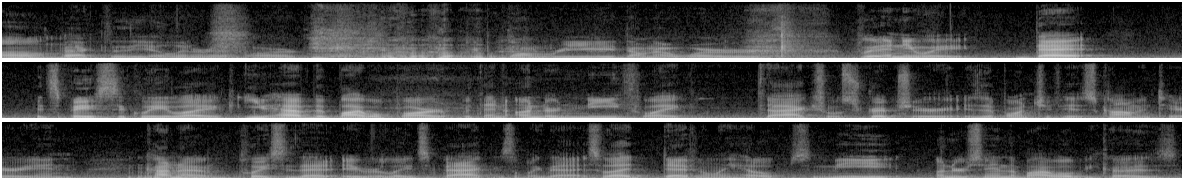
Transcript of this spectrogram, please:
um, Back to the illiterate part. People don't read, don't know words. But anyway, that it's basically like you have the Bible part, but then underneath like the actual scripture is a bunch of his commentary and kind of Mhm. places that it relates back and stuff like that. So that definitely helps me understand the Bible because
